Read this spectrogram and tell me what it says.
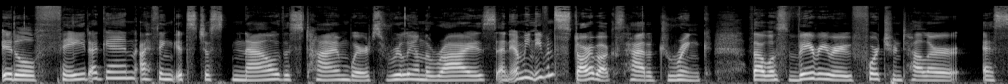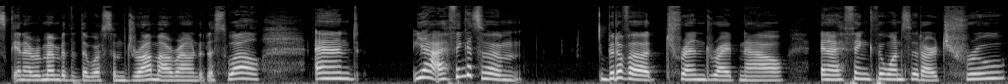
it'll fade again. I think it's just now this time where it's really on the rise. And I mean even Starbucks had a drink that was very, very fortune teller esque and I remember that there was some drama around it as well. And yeah, I think it's um, a bit of a trend right now. And I think the ones that are true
